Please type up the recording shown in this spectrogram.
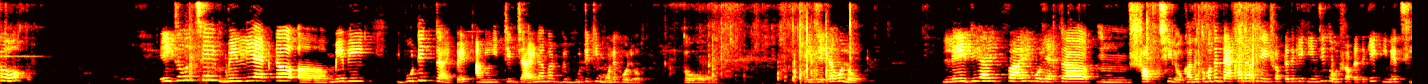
তো এইটা হচ্ছে মেনলি একটা মেবি বুটিক টাইপের আমি ঠিক জানি না আমার বুটিকই মনে হলো। তো এই যেটা হলো লেডি আই ফাই বলে একটা শপ ছিল। ওখানে তোমাদের দেখালাম যে এই শপটা থেকে কিনছি, তো ওই শপটা থেকে কিনেছি।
